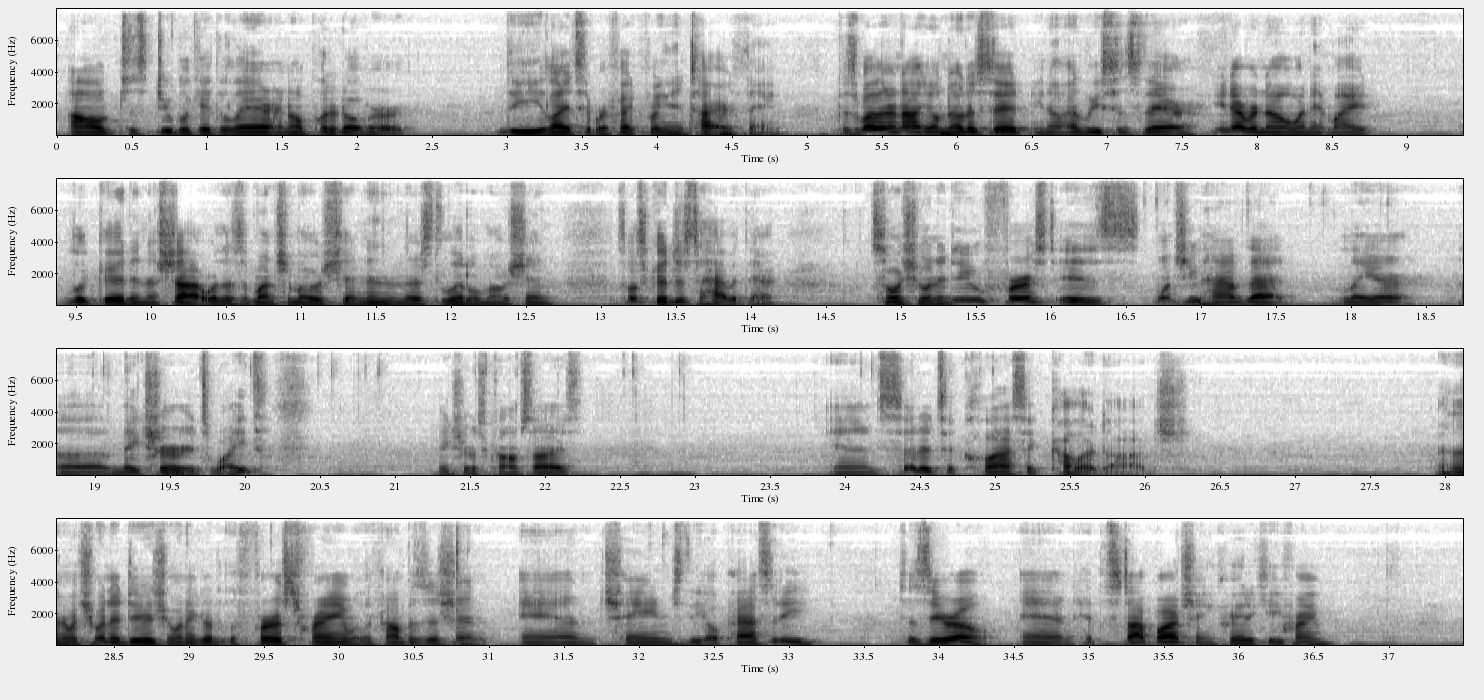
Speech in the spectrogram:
I'll just duplicate the layer and I'll put it over the lightsaber effect for the entire thing. Because whether or not you'll notice it, you know, at least it's there. You never know when it might look good in a shot where there's a bunch of motion and then there's little motion. So it's good just to have it there. So what you want to do first is once you have that layer, uh, make sure it's white. Make sure it's comp size. And set it to classic color dodge. And then what you want to do is you want to go to the first frame of the composition and change the opacity to zero and hit the stopwatch and create a keyframe.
